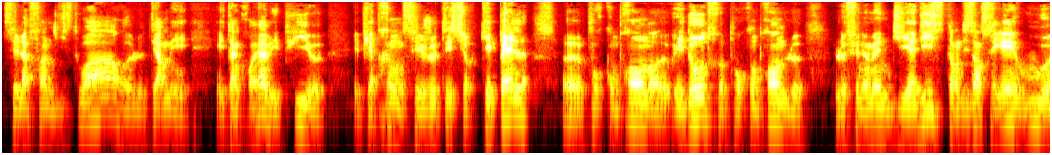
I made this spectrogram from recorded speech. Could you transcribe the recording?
C'est la fin de l'histoire. Le terme est, incroyable. Et puis, euh, Et puis après, on s'est jeté sur Keppel pour comprendre, et d'autres pour comprendre le, phénomène djihadiste en disant, ça y est, où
